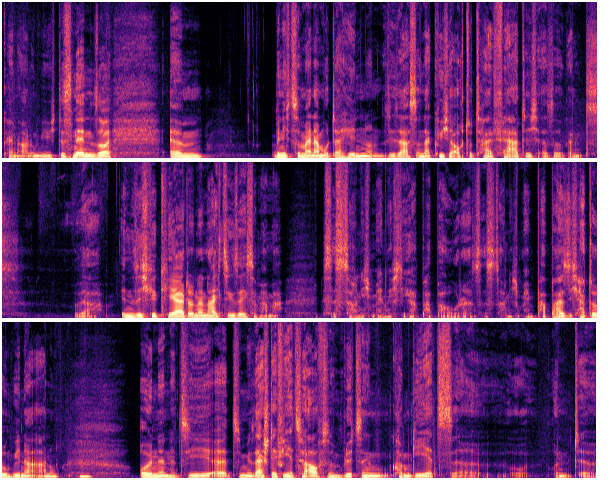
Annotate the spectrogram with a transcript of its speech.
keine Ahnung, wie ich das nennen soll. Ähm, bin ich zu meiner Mutter hin und sie saß in der Küche auch total fertig, also ganz ja, in sich gekehrt. Und dann habe ich zu ihr gesagt, ich sag, Mama, das ist doch nicht mein richtiger Papa oder das ist doch nicht mein Papa. Also ich hatte irgendwie eine Ahnung. Und dann hat sie äh, zu mir gesagt, Steffi, jetzt hör auf, so ein Blödsinn, komm, geh jetzt. Äh, und äh,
